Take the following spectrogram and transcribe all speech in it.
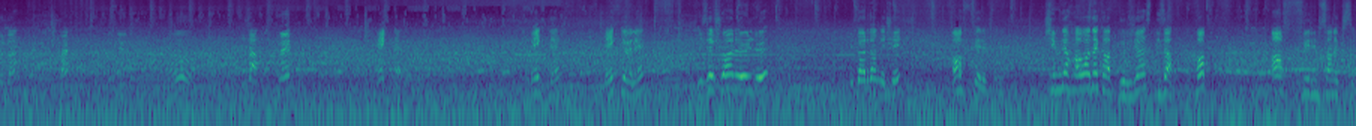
burada. Bak. Oo. Liza ön. Bekle. Bekle. Bekle öyle. Liza şu an öldü. Yukarıdan da çek. Aferin sana. Şimdi havada kaptıracağız. Liza hop. Aferin sana kızım.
